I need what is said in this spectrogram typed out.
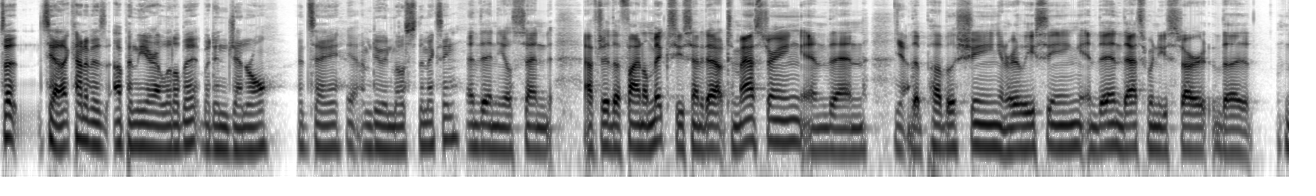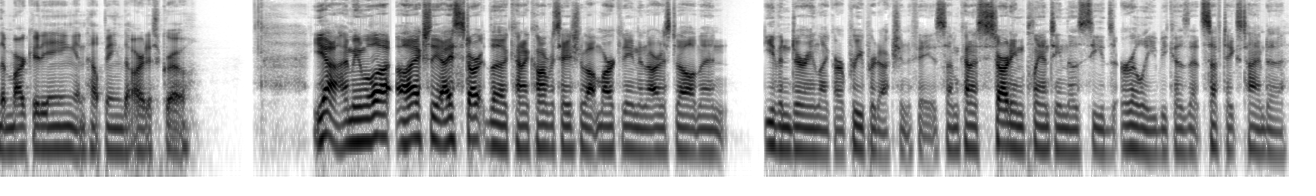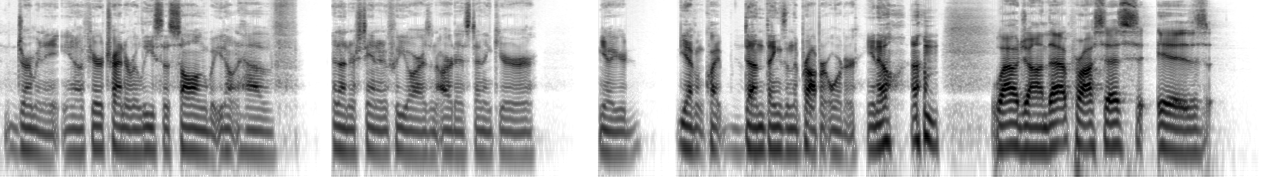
so, so yeah, that kind of is up in the air a little bit, but in general, I'd say Yeah. I'm doing most of the mixing. And then you'll send after the final mix, you send it out to mastering and then Yeah. the publishing and releasing, and then that's when you start the the marketing and helping the artist grow. Yeah, I mean, well, I, actually, I start the kind of conversation about marketing and artist development even during like our pre-production phase. So I'm kind of starting planting those seeds early because that stuff takes time to germinate. You know, if you're trying to release a song but you don't have an understanding of who you are as an artist, I think you're, you know, you're you haven't quite done things in the proper order. You know, um, Wow, John, that process is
